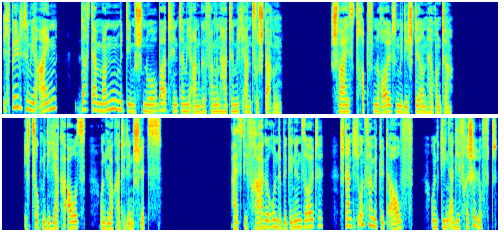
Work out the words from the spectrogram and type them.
Ich bildete mir ein, dass der Mann mit dem Schnurrbart hinter mir angefangen hatte, mich anzustarren. Schweißtropfen rollten mir die Stirn herunter. Ich zog mir die Jacke aus und lockerte den Schlips. Als die Fragerunde beginnen sollte, stand ich unvermittelt auf und ging an die frische Luft.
